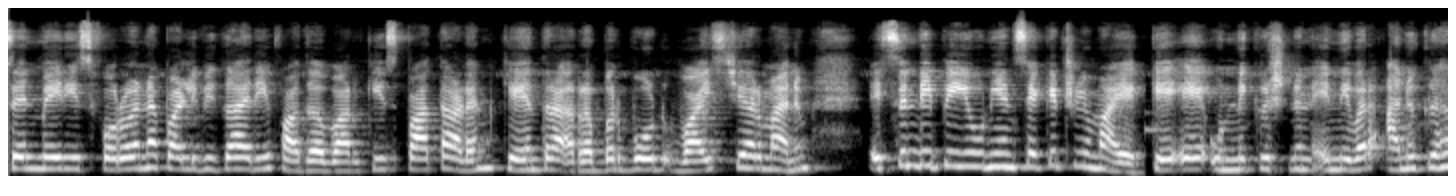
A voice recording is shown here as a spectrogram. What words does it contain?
saint Mary's ഫൊറോന പള്ളി വികാരി ഫാദർ വർഗീസ് പാത്താടൻ കേന്ദ്ര റബ്ബർ ബോർഡ് വൈസ് ചെയർമാനും S N D P union സെക്രട്ടറിയുമായ കെ എ ഉണ്ണികൃഷ്ണൻ എന്നിവർ അനുഗ്രഹ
